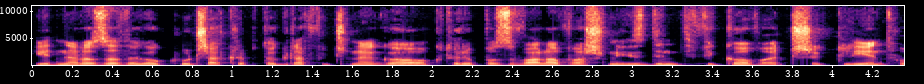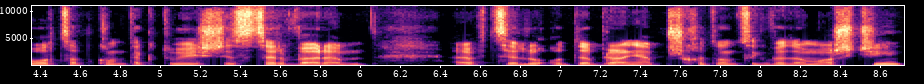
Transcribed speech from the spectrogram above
jednorazowego klucza kryptograficznego, który pozwala właśnie zidentyfikować, czy klient WhatsApp kontaktuje się z serwerem e, w celu odebrania przychodzących wiadomości,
